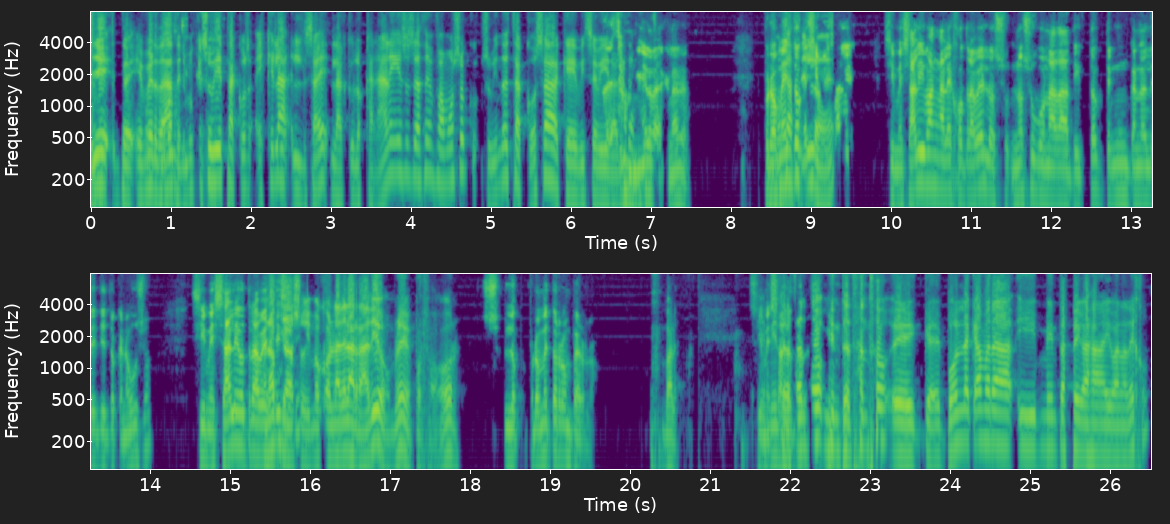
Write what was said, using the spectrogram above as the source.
Oye, es verdad, tenemos que subir estas cosas. Es que ¿sabes? los canales eso se hacen famosos subiendo estas cosas que se viralizan. Mierda, claro. Prometo que, si, me ¿eh? sale, si, me sale, Iván Alejo otra vez, no subo nada a TikTok. Tengo un canal de TikTok que no uso. Si me sale otra vez. No, pero lo subimos con la de la radio, hombre, por favor. Lo, prometo romperlo. Vale. mientras, tanto, mientras, tanto, eh, pon la cámara y mientras pegas a Iván Alejo.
